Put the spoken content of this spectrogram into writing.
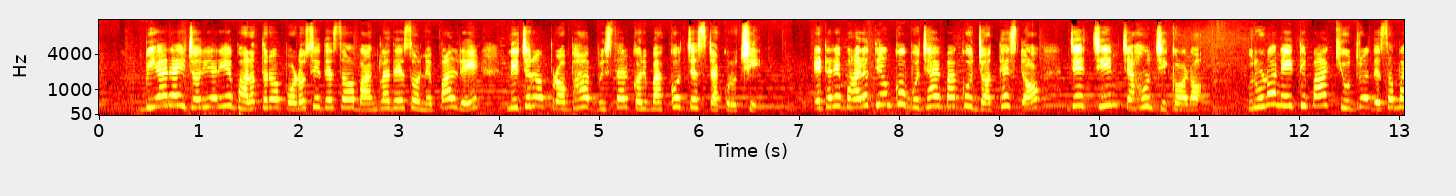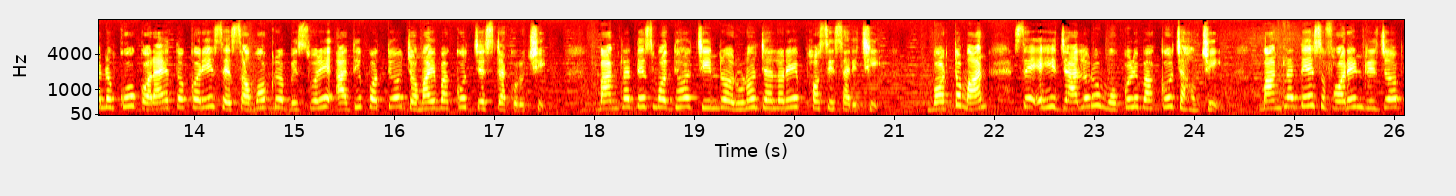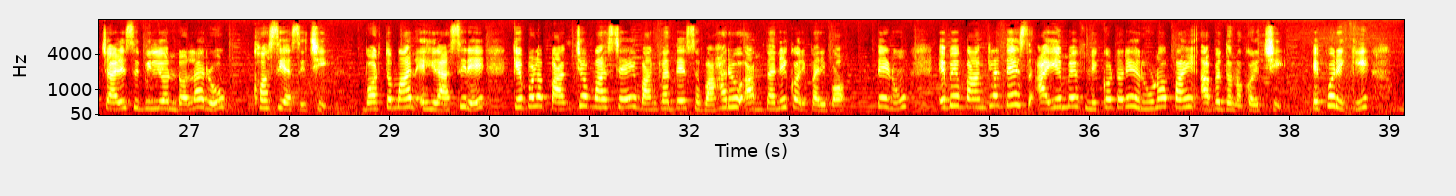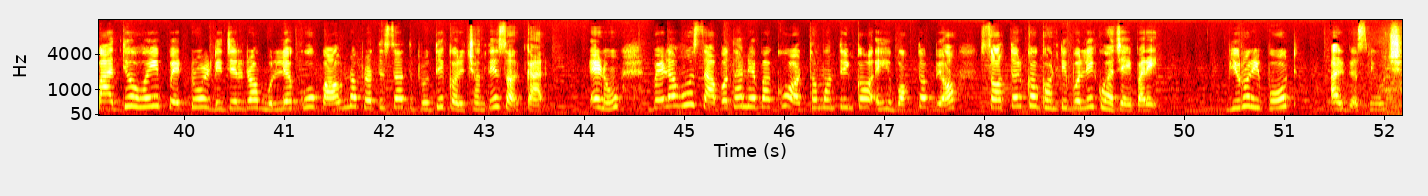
ବିଆର୍ଆଇ ଜରିଆରେ ଭାରତର ପଡ଼ୋଶୀ ଦେଶ ବାଂଲାଦେଶ ଓ ନେପାଳରେ ନିଜର ପ୍ରଭାବ ବିସ୍ତାର କରିବାକୁ ଚେଷ୍ଟା କରୁଛି। ଏଠାରେ ଭାରତୀୟଙ୍କୁ ବୁଝାଇବାକୁ ଯଥେଷ୍ଟ ଯେ ଚୀନ ଚାହୁଁଛି କ'ଣ। ଋଣ ନେଇଥିବା କ୍ଷୁଦ୍ର ଦେଶମାନଙ୍କୁ କରାୟତ୍ତ କରି ସେ ସମଗ୍ର ବିଶ୍ୱରେ ଆଧିପତ୍ୟ ଜମାଇବାକୁ ଚେଷ୍ଟା କରୁଛି ବାଂଲାଦେଶ ମଧ୍ୟ ଚୀନର ଋଣ ଜାଲରେ ଫସି ସାରିଛି ବର୍ତ୍ତମାନ ସେ ଏହି ଜାଲରୁ ମୁକୁଳିବାକୁ ଚାହୁଁଛି ବାଂଲାଦେଶ ଫରେନ୍ ରିଜର୍ଭ ଚାଳିଶ ବିଲିୟନ ଡଲାରରୁ ଖସି ଆସିଛି ବର୍ତ୍ତମାନ ଏହି ରାଶିରେ କେବଳ ପାଞ୍ଚ ମାସ ଯାଏଁ ବାଂଲାଦେଶ ବାହାରୁ ଆମଦାନୀ କରିପାରିବ ତେଣୁ ଏବେ ବାଂଲାଦେଶ ଆଇଏମ୍ଏଫ୍ ନିକଟରେ ଋଣ ପାଇଁ ଆବେଦନ କରିଛି। ଏପରିକି ବାଧ୍ୟ ହୋଇ ପେଟ୍ରୋଲ ଡିଜେଲର ମୂଲ୍ୟକୁ ବାଉନ ପ୍ରତିଶତ ବୃଦ୍ଧି କରିଛନ୍ତି ସରକାର। ଏଣୁ ବେଳହୁଁ ସାବଧାନ ହେବାକୁ ଅର୍ଥମନ୍ତ୍ରୀଙ୍କ ଏହି ବକ୍ତବ୍ୟ ସତର୍କ ଘଣ୍ଟି ବୋଲି କୁହାଯାଇପାରେ। Bureau report Argus news.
